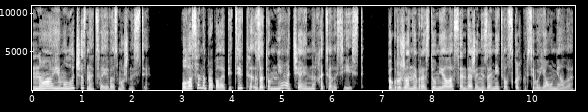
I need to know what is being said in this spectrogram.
Но ему лучше знать свои возможности. У Лосена пропал аппетит, зато мне отчаянно хотелось есть. Погруженный в раздумья, Лосен даже не заметил, сколько всего я умяла.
